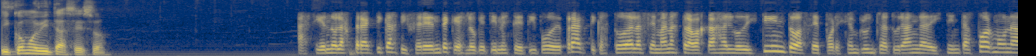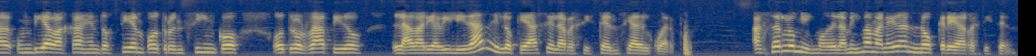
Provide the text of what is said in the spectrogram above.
¿Y cómo evitas eso? Haciendo las prácticas diferentes, que es lo que tiene este tipo de prácticas. Todas las semanas trabajas algo distinto, haces, por ejemplo, un chaturanga de distintas formas, un día bajas en dos tiempos, otro en cinco, otro rápido. La variabilidad es lo que hace la resistencia del cuerpo. Hacer lo mismo de la misma manera no crea resistencia.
